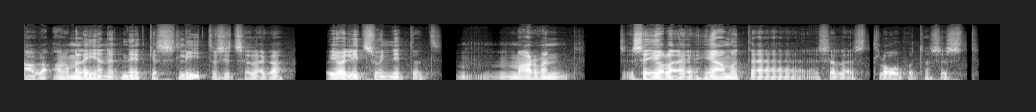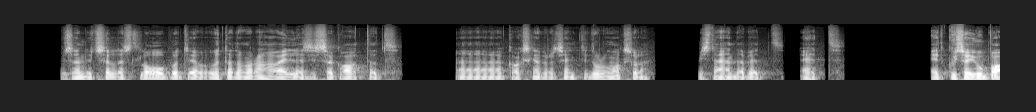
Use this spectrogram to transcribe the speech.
aga, aga ma leian, et need, kes liitusid sellega, või olid sunnitud, ma arvan, see ei ole hea mõte sellest loobuda, sest kui sa nüüd sellest loobud ja võtad oma raha välja, siis sa kaotad äh, kakskümmend protsenti tulumaksule. mis tähendab, et, et, et kui sa juba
